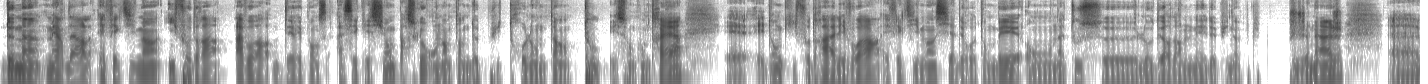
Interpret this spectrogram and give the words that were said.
Demain, maire d'Arles, effectivement, il faudra avoir des réponses à ces questions parce qu'on entend depuis trop longtemps tout et son contraire. Et, et donc, il faudra aller voir, effectivement, s'il y a des retombées. On a tous euh, l'odeur dans le nez depuis notre plus- jeune âge. Euh,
